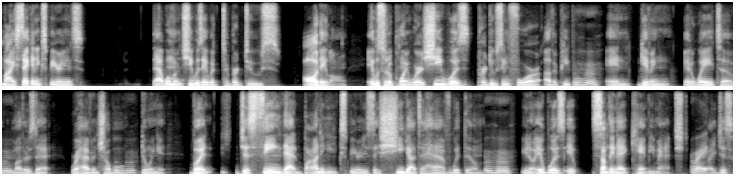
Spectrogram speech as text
my second experience, that woman, she was able to produce all day long. It was to the point where she was producing for other people hmm and giving it away to Mhm. mothers that were having trouble Mhm. doing it. But just seeing that bonding experience that she got to have with them, hmm you know, it was it something that can't be matched Right. like just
